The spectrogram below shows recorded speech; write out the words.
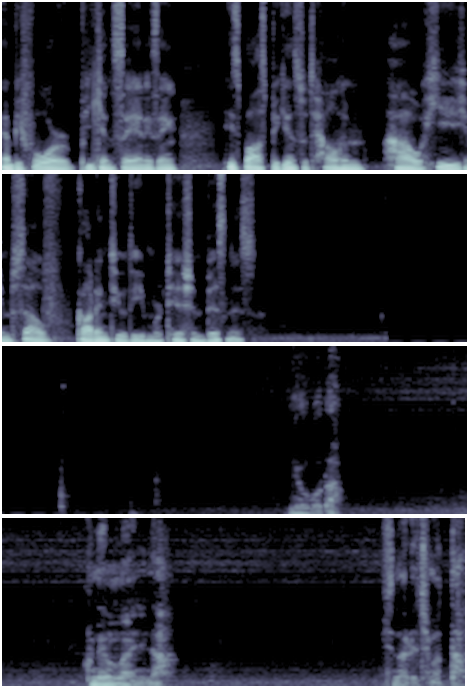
and before he can say anything, his boss begins to tell him how he himself got into the mortician business. 女房だ9年前にな死なれちまった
